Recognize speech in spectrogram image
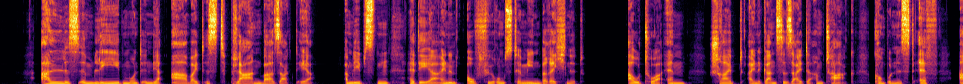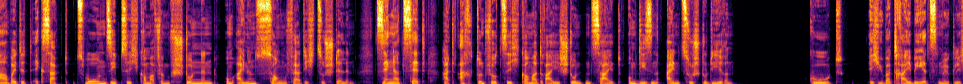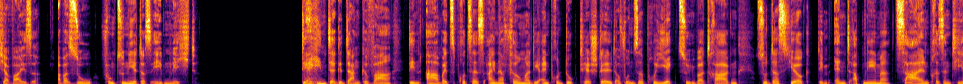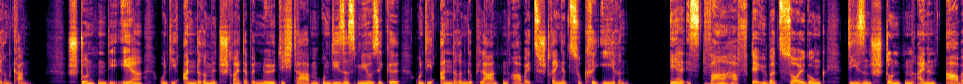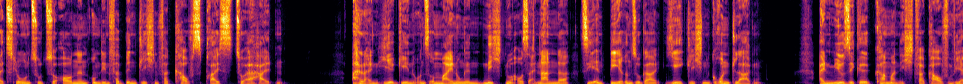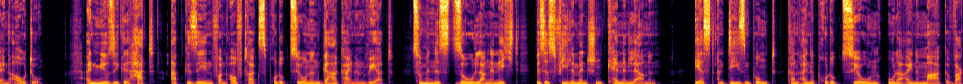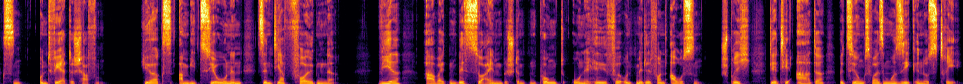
Alles im Leben und in der Arbeit ist planbar, sagt er. Am liebsten hätte er einen Aufführungstermin berechnet. Autor M schreibt eine ganze Seite am Tag. Komponist F arbeitet exakt 72,5 Stunden, um einen Song fertigzustellen. Sänger Z hat 48,3 Stunden Zeit, um diesen einzustudieren. Gut, ich übertreibe jetzt möglicherweise, aber so funktioniert das eben nicht. Der Hintergedanke war, den Arbeitsprozess einer Firma, die ein Produkt herstellt, auf unser Projekt zu übertragen, sodass Jörg dem Endabnehmer Zahlen präsentieren kann. Stunden, die er und die andere Mitstreiter benötigt haben, um dieses Musical und die anderen geplanten Arbeitsstränge zu kreieren. Er ist wahrhaft der Überzeugung, diesen Stunden einen Arbeitslohn zuzuordnen, um den verbindlichen Verkaufspreis zu erhalten. Allein hier gehen unsere Meinungen nicht nur auseinander, sie entbehren sogar jeglichen Grundlagen. Ein Musical kann man nicht verkaufen wie ein Auto. Ein Musical hat, abgesehen von Auftragsproduktionen, gar keinen Wert. Zumindest so lange nicht, bis es viele Menschen kennenlernen. Erst an diesem Punkt kann eine Produktion oder eine Marke wachsen und Werte schaffen. Jörgs Ambitionen sind ja folgende. Wir arbeiten bis zu einem bestimmten Punkt ohne Hilfe und Mittel von außen, sprich der Theater- bzw. Musikindustrie.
